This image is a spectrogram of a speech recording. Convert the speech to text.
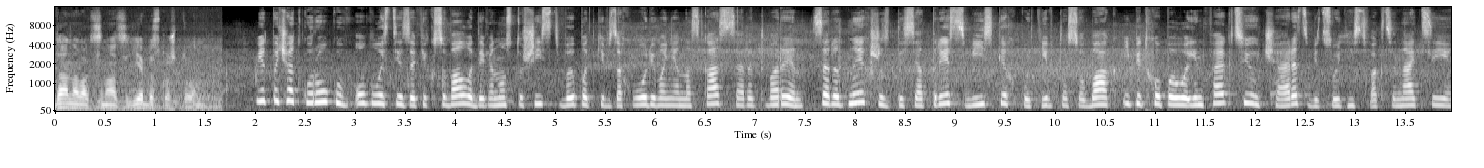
Дана вакцинація є безкоштовною. Від початку року в області зафіксували 96 випадків захворювання на сказ серед тварин. Серед них 63 свійських котів та собак. І підхопили інфекцію через відсутність вакцинації.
